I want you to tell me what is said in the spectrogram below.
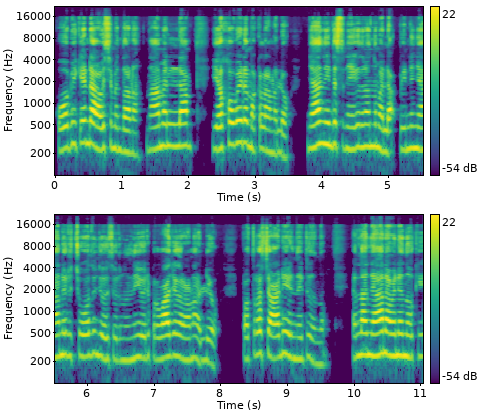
കോപിക്കേണ്ട ആവശ്യം എന്താണ്? നാം എല്ലാം യഹോവയുടെ മക്കളാണല്ലോ. ഞാൻ നിന്റെ സ്നേഹിതനൊന്നുമല്ല. പിന്നെ ഞാനൊരു ചോദ്യം ചോദിച്ചിരുന്നു നീ ഒരു പ്രവാചകനാണോ? അല്ലയോ? പത്രോസ് ചാടി എഴുന്നേറ്റ് നിന്നു. എന്നാൽ ഞാൻ അവനെ നോക്കി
